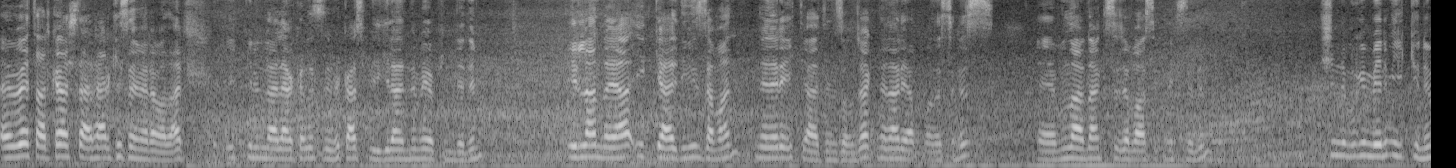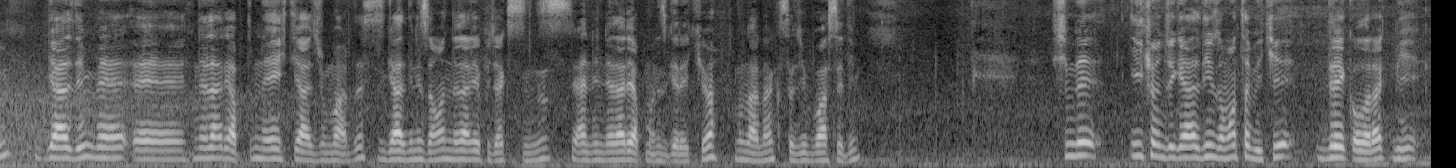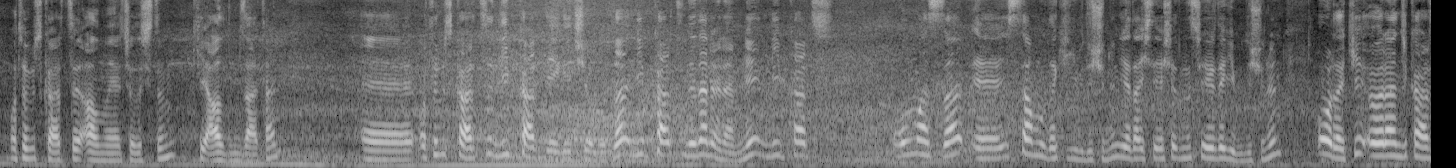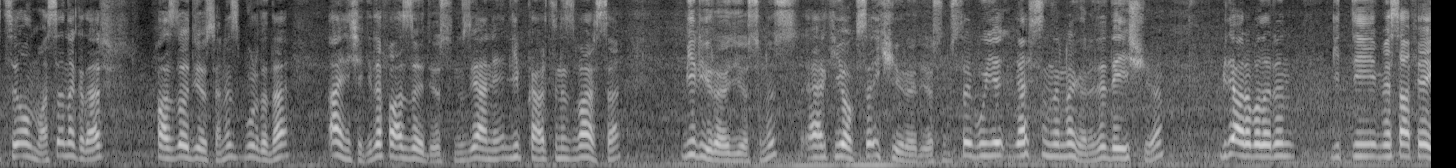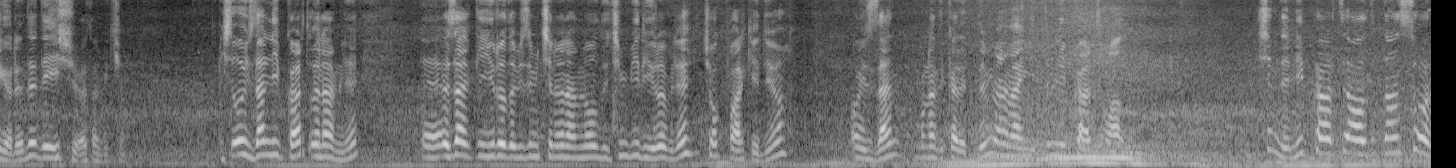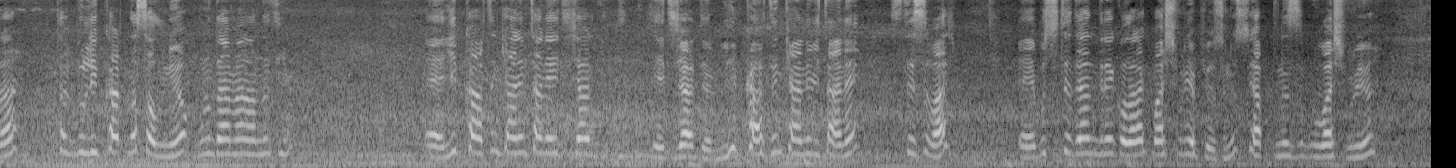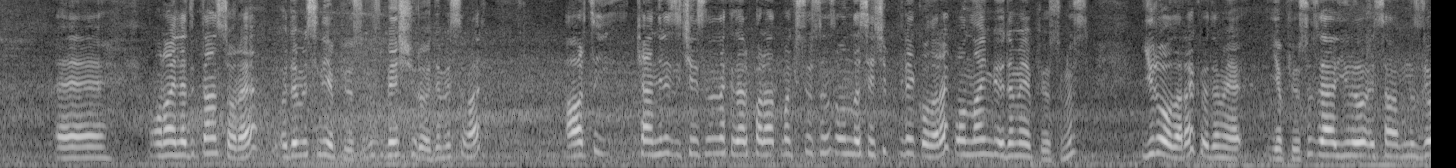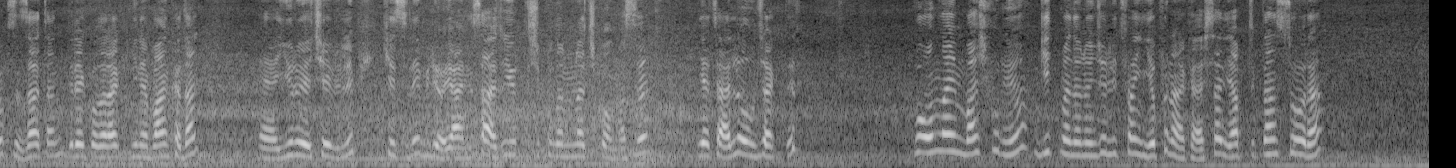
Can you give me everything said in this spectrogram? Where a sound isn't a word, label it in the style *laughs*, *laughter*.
Evet arkadaşlar herkese merhabalar. İlk günümle alakalı size birkaç bilgilendirme yapayım dedim. İrlanda'ya ilk geldiğiniz zaman nelere ihtiyacınız olacak, neler yapmalısınız? Ee, Bunlardan kısaca bahsetmek istedim. Şimdi bugün benim ilk günüm. Geldim ve e, neler yaptım, neye ihtiyacım vardı? Siz geldiğiniz zaman neler yapacaksınız? Yani neler yapmanız gerekiyor? Bunlardan kısaca bir bahsedeyim. Şimdi ilk önce geldiğim zaman tabii ki direkt olarak bir otobüs kartı almaya çalıştım ki aldım zaten. Ee, otobüs kartı Leap kart diye geçiyor burada. Leap kartı neden önemli? Leap kart olmazsa e, İstanbul'daki gibi düşünün ya da işte yaşadığınız şehirde gibi düşünün. Oradaki öğrenci kartı olmazsa ne kadar fazla ödüyorsanız burada da aynı şekilde fazla ödüyorsunuz. Yani Leap kartınız varsa 1 euro ödüyorsunuz. Eğer ki yoksa 2 euro ödüyorsunuz. Tabii bu ya- yaş sınırına göre de değişiyor. Bir de arabaların gittiği mesafeye göre de değişiyor tabii ki. İşte o yüzden Leap kart önemli. Ee, özellikle euro da bizim için önemli olduğu için 1 euro bile çok fark ediyor. O yüzden buna dikkat ettim. Hemen gittim Leap kartımı aldım. Şimdi Leap kartı aldıktan sonra tabii bu Leap kart nasıl alınıyor? Bunu da hemen anlatayım. E, Leap kartın kendi bir tane e-ticaret, e-ticaret diyorum. Leap kartın kendi bir tane sitesi var. E, bu siteden direkt olarak başvuru yapıyorsunuz. Yaptığınız bu başvuruyu e, onayladıktan sonra ödemesini yapıyorsunuz. 5 euro ödemesi var. Artı kendiniz içerisine ne kadar para atmak istiyorsanız onu da seçip direkt olarak online bir ödeme yapıyorsunuz. Euro olarak ödeme yapıyorsunuz. Eğer euro hesabınız yoksa zaten direkt olarak yine bankadan e, euroya çevrilip kesilebiliyor. Yani sadece yurt dışı kullanımına açık olması yeterli olacaktır. Bu online başvuruyu gitmeden önce lütfen yapın arkadaşlar. Yaptıktan sonra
